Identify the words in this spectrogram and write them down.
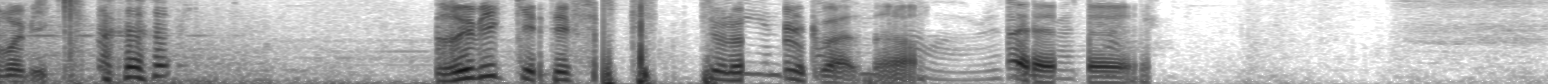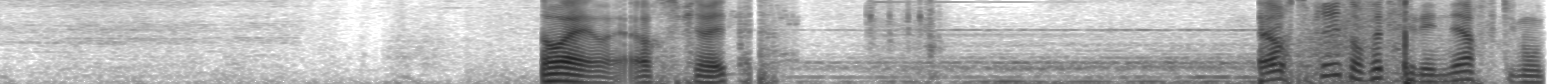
Rubik. Rubik qui était first sur le jeu, quoi. Ouais, ouais, Earth Spirit. Earth Spirit, en fait, c'est les nerfs qui l'ont.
